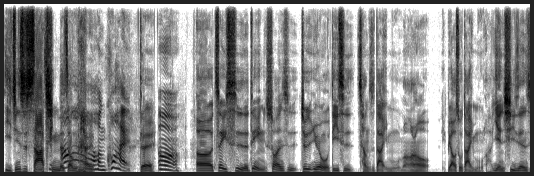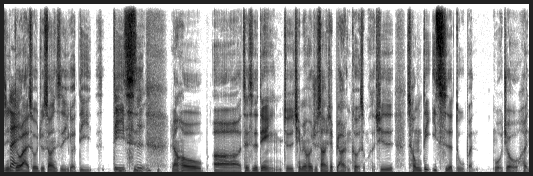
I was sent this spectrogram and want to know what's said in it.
已经是杀青的状态，哦，很快。对，嗯，呃，这一次的电影算是，就是因为我第一次尝试大荧幕嘛，然后。不要说大荧幕了，演戏这件事情对我来说就算是一个第一第一次。然后呃，这次的电影就是前面会去上一些表演课什么的。其实从第一次的读本我就很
